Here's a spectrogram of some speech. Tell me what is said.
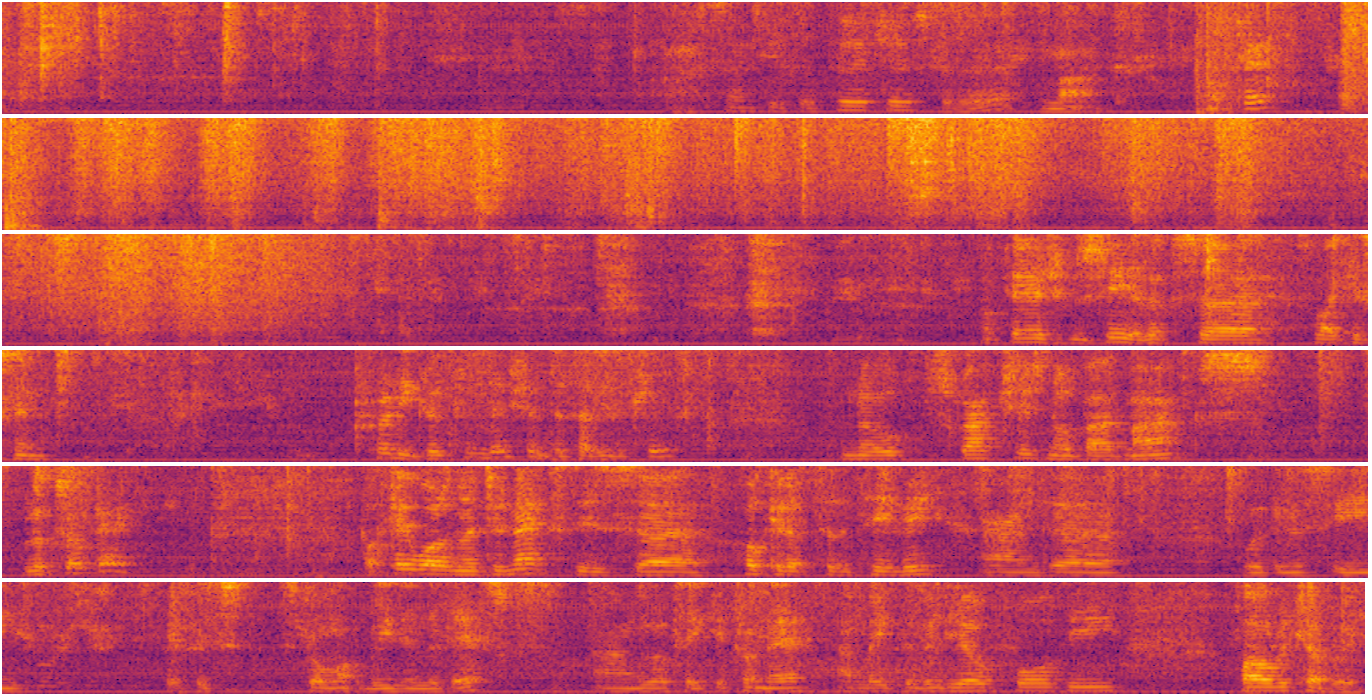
Thank you for the purchase. Mark. Okay. Okay, as you can see, it looks uh, like it's in pretty good condition, to tell you the truth. No scratches, no bad marks. Looks okay. Okay, what I'm going to do next is uh, hook it up to the TV and uh, we're going to see if it's still not reading the discs and we'll take it from there and make the video for the file recovery.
